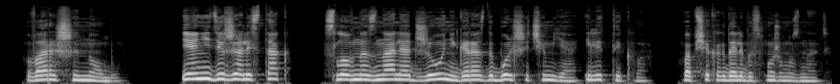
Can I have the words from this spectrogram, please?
– варашинобу. И они держались так, словно знали о Джионе гораздо больше, чем я или тыква. Вообще когда-либо сможем узнать.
